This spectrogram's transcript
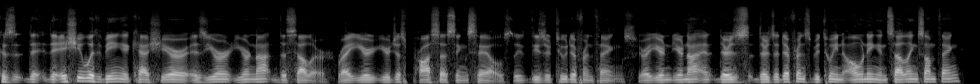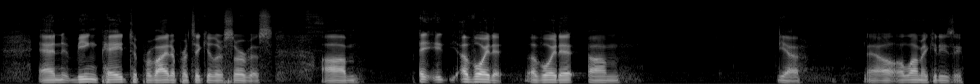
because the, the issue with being a cashier is you're you're not the seller, right? You're you're just processing sales. These are two different things, right? You're you're not there's there's a difference between owning and selling something, and being paid to provide a particular service. Um, it, it, avoid it. Avoid it. Um, yeah, yeah. I'll, Allah make it easy.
